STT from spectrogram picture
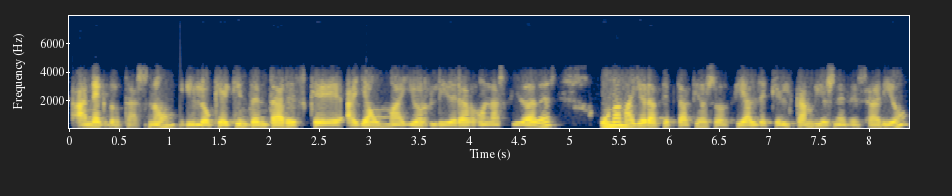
anécdotas, ¿no? Y lo que hay que intentar es que haya un mayor liderazgo en las ciudades, una mayor aceptación social de que el cambio es necesario.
